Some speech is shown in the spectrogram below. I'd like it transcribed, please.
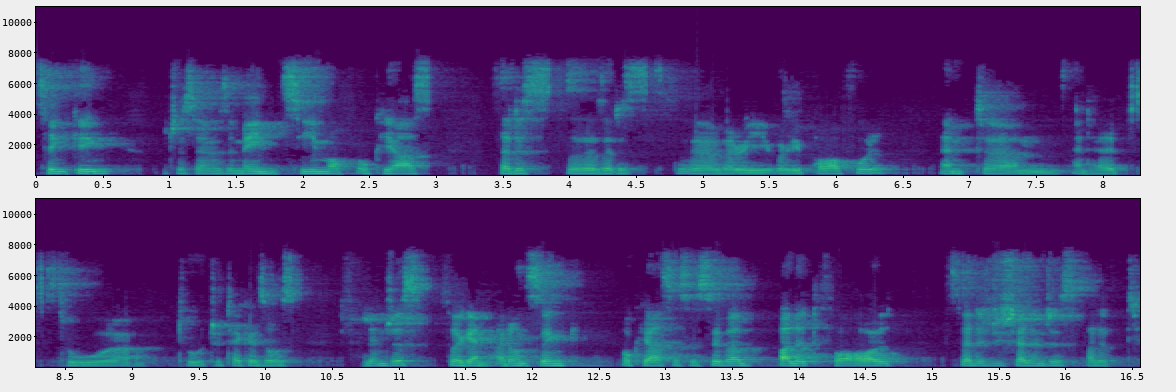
thinking, which is uh, the main theme of OKRs, that is uh, that is uh, very very powerful and um, and helps to uh, to to tackle those challenges. So again, I don't think OKRs is a silver bullet for all strategy challenges, but it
